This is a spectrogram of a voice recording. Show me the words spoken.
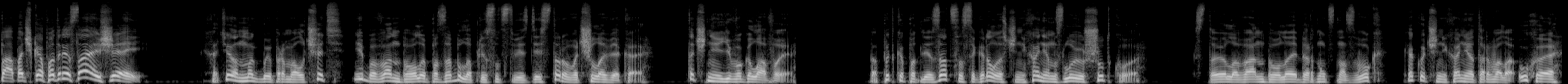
«Папочка потрясающий!» Хотя он мог бы и промолчать, ибо Ван Буэлэ позабыл о присутствии здесь второго человека. Точнее, его головы. Попытка подлизаться сыграла с Чиниханем злую шутку. Стоило Ван Буэлэ обернуться на звук, как у Чиниханя оторвало ухо.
